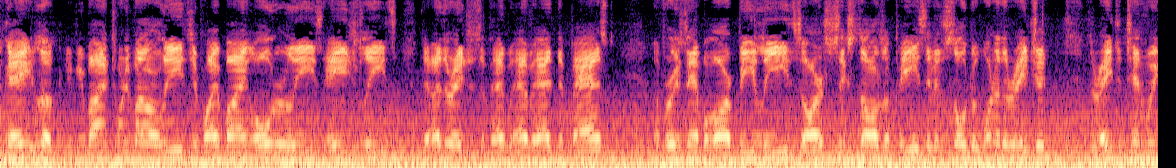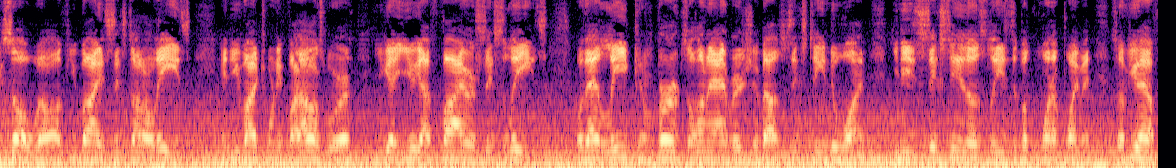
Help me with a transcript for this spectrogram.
okay, look, if you're buying $25 leads, you're probably buying older leads, aged leads that other agents have, have, had in the past. Uh, for example, RB leads are $6 a piece. They've been sold to one other agent. They're 8 to 10 weeks old. Well, if you buy $6 leads and you buy $25 worth, you got you got 5 or 6 leads. Well, that lead converts on average about 16 to 1. You need 16 of those leads to book one appointment. So if you have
